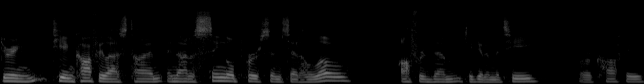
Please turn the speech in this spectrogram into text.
during tea and coffee last time and not a single person said hello, offered them to get them a tea or a coffee.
